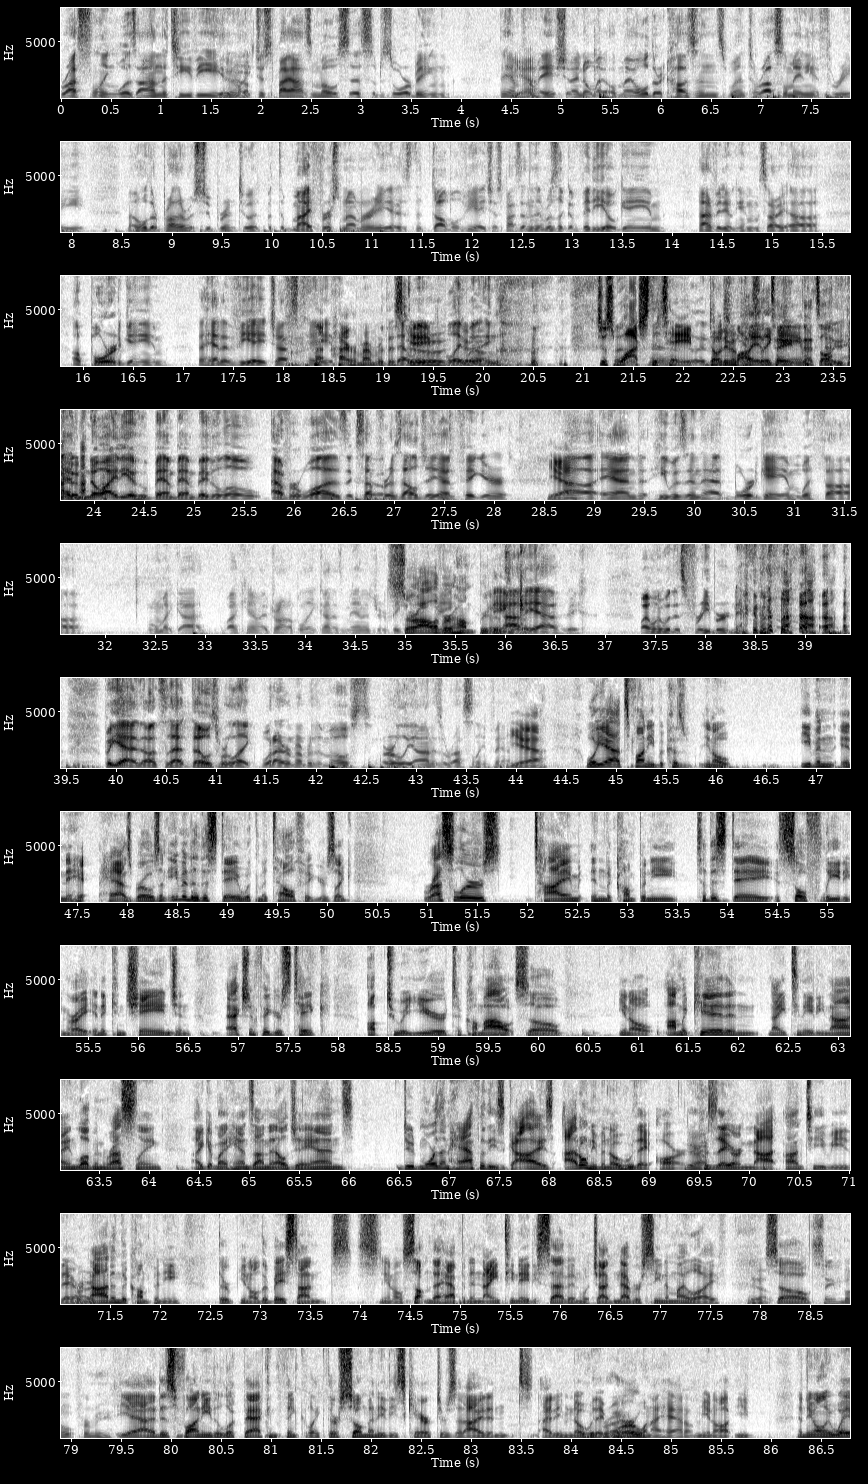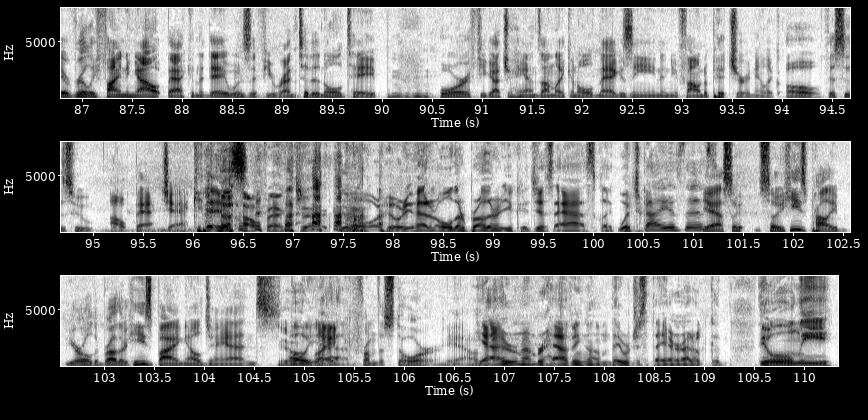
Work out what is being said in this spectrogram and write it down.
wrestling was on the TV and like just by osmosis absorbing the Yeah. information. I know my my older cousins went to WrestleMania three. My older brother was super into it, but the, my first memory is the double VHS box, and then there was like a video game, not a video game. I'm sorry, uh, a board game that had a VHS tape. I remember this game. with yeah. Just watch the tape. Don't even play the, tape. game. That's all you I did. had no idea who Bam Bam Bigelow ever was, except Yeah. for his LJN figure. Yeah. uh, and he was in that board game with. Uh, oh my God! Why can't I draw a blank on his manager? Big Sir Daddy Oliver Big. Humperdink. Ah, yeah. I went with his Freebird name. but yeah, no, so that those were like what I remember the most early on as a wrestling fan. Yeah. Well, yeah, it's funny because you know, even in Hasbro's and even to this day with Mattel figures, like wrestlers' time in the company to this day is so fleeting, right? And it can change, and action figures take up to a year to come out. So, you know, I'm a kid in 1989 loving wrestling. I get my hands on LJNs. Dude, more than half of these guys, I don't even know who they are Yeah. because they are not on TV. They are Right. not in the company. They're you know they're based on you know something that happened in 1987, which I've never seen in my life. Yeah. So Same boat for me. yeah, it is funny to look back and think like there's so many of these characters that I didn't I didn't even know who they Right. were when I had them. You know, you and the only way of really finding out back in the day was if you rented an old tape Mm-hmm. or if you got your hands on like an old magazine and you found a picture and you're like, "Oh, this is who Outback Jack is." Outback Jack. Yeah. or, or you had an older brother, you could just ask, like, which guy is this? yeah, so so he's probably your older brother. He's buying LJNs Yeah. Oh, yeah. like from the store. Yeah. Yeah, I remember having them. They were just there. I don't. Could, the only,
